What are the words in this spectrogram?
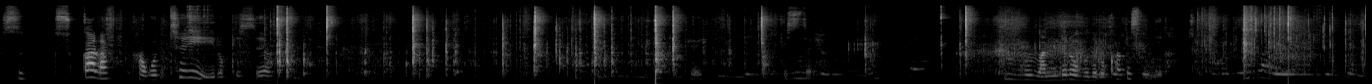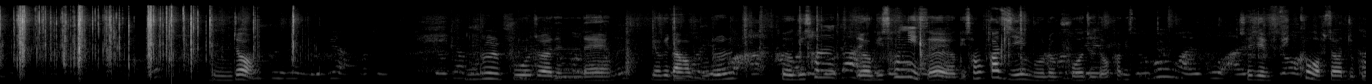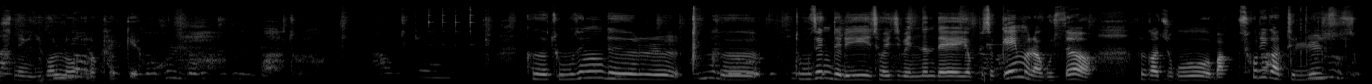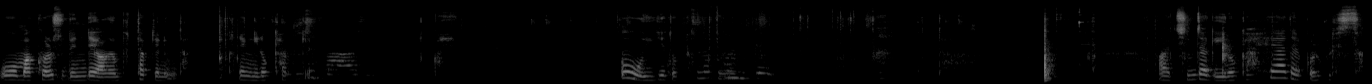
숟, 숟가락하고 틀이 이렇게 있어요. 이렇게 있어요. 한번 만들어 보도록 하겠습니다. 먼저 물을 부어줘야 되는데 여기다가 물을 여기 선 여기 선이 있어요. 여기 선까지 물을 부어주도록 하겠습니다. 저 이제 피크가 없어가지고 그냥 이걸로 이렇게 할게요. 그 동생들 그 동생들이 저희 집에 있는데 옆에서 게임을 하고 있어요. 그래가지고 막 소리가 들리고 막 그럴 수도 있는데 양해 부탁드립니다. 그냥 이렇게 할게요. 오 이게 더 편하구나. 됐다. 아 진작에 이렇게 해야 될 걸 그랬어.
